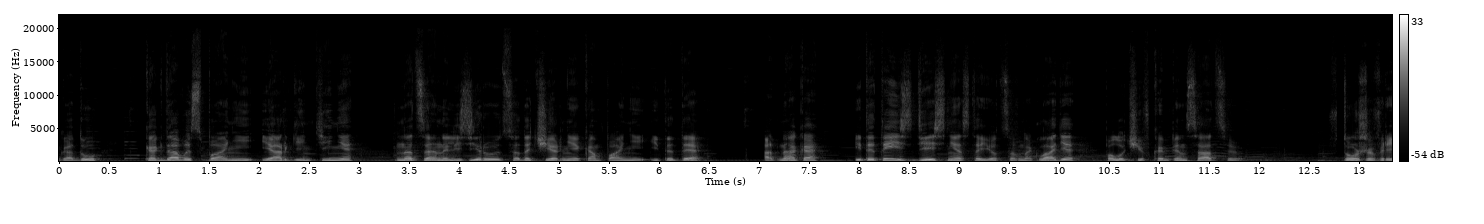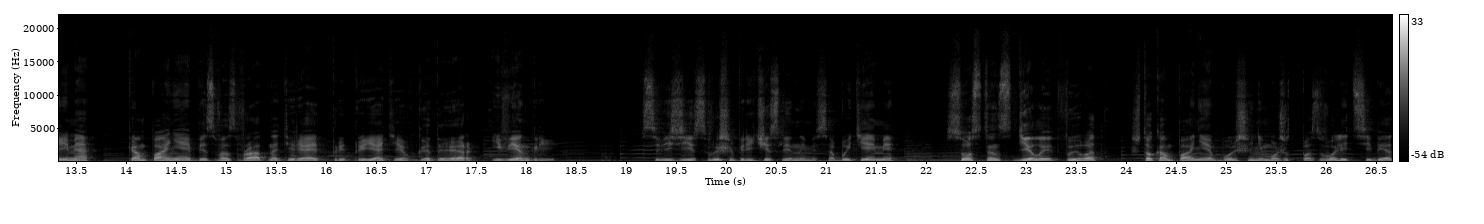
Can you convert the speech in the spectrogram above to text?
году, когда в Испании и Аргентине национализируются дочерние компании ИТТ. Однако ИТТ и здесь не остается в накладе, получив компенсацию. В то же время компания безвозвратно теряет предприятия в ГДР и Венгрии. В связи с вышеперечисленными событиями, Состенс делает вывод, что компания больше не может позволить себе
